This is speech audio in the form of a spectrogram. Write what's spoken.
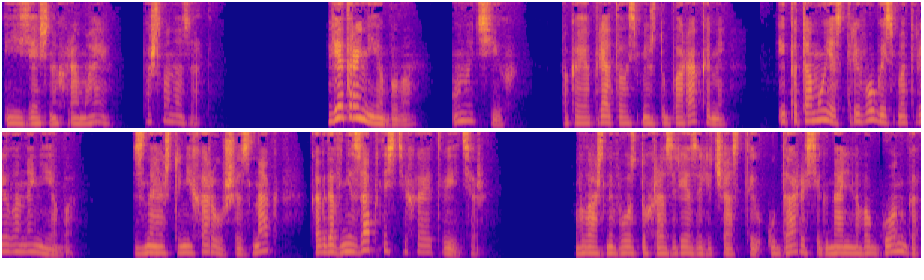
И, изящно хромая, пошла назад. Ветра не было, он утих пока я пряталась между бараками, и потому я с тревогой смотрела на небо, зная, что нехороший знак, когда внезапно стихает ветер. Влажный воздух разрезали частые удары сигнального гонга,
